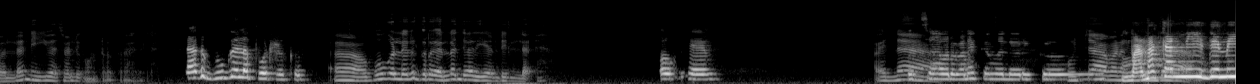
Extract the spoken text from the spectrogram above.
சொல்ல நீ இவ சொல்லி கொண்டிருக்கிறாள் அதாவது கூகுள்ல போட்டிருக்கு கூகுளில் இருக்கிற எல்லாம் சரியாண்டு இல்லை. ஓகே. என்ன? வணக்கம் நீதினி.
